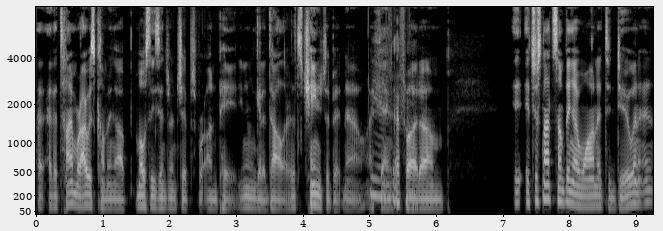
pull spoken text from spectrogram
at, at the time where I was coming up, most of these internships were unpaid. You didn't even get a dollar. That's changed a bit now, I Yeah. think. Definitely. But um, it, it's just not something I wanted to do. And, and,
